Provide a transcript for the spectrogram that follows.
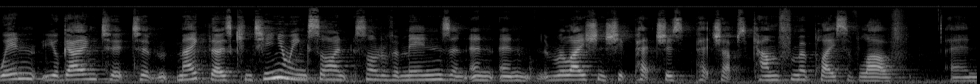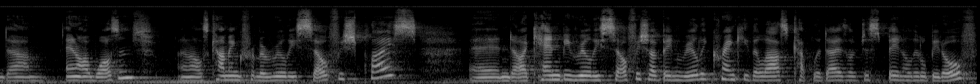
when you're going to, to make those continuing sign, sort of amends and, and, and relationship patches, patch ups come from a place of love. And, um, and I wasn't, and I was coming from a really selfish place. And I can be really selfish. I've been really cranky the last couple of days. I've just been a little bit off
